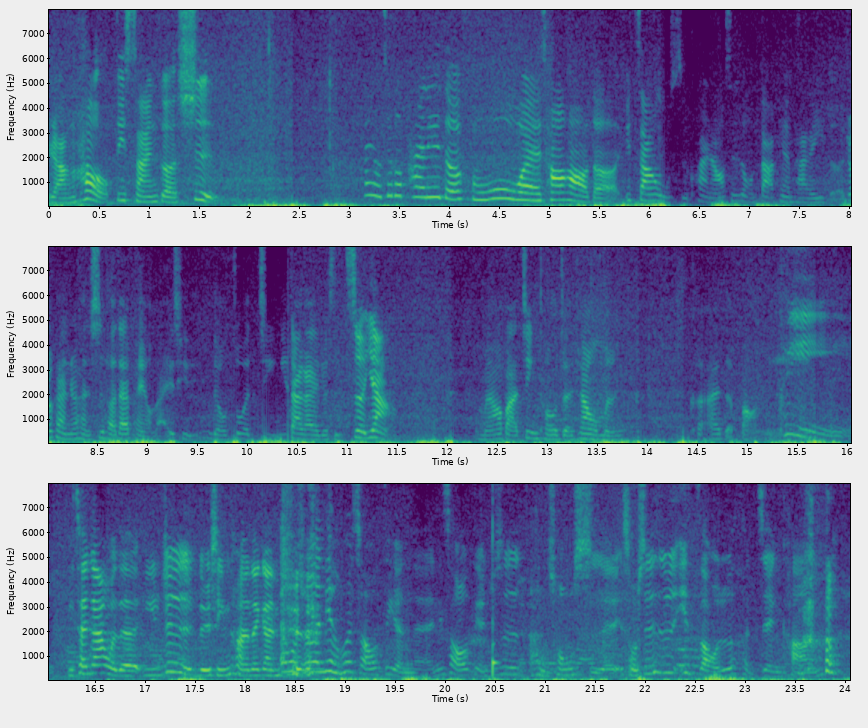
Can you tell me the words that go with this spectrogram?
然后第三个是还有这个拍立得服务哎，超好的，一张五十块，然后是这种大片拍立得，就感觉很适合带朋友来一起留作纪念。大概就是这样。我们要把镜头转向我们可爱的宝妮。你参加我的一日旅行团的感觉、我觉得。你很会找点呢、你早点就是很充实哎、首先是一早就是很健康，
